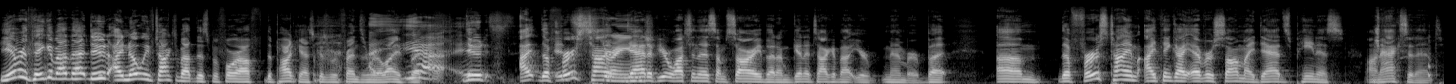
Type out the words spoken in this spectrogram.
You ever think about that, dude? I know we've talked about this before off the podcast because we're friends in real life. But Yeah, dude, I, the first time, strange. Dad, if you're watching this, I'm sorry, but I'm gonna talk about your member. But um, the first time I think I ever saw my dad's penis on accident,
